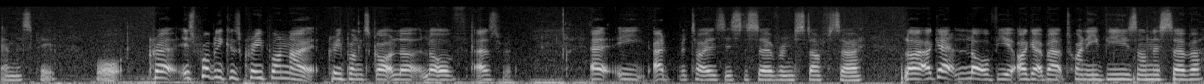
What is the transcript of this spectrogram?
MSP? Or Cre- it's probably because Creepon, like Creepon's got a lot, lot of as uh, he advertises the server and stuff. So, like, I get a lot of you. I get about 20 views on this server.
